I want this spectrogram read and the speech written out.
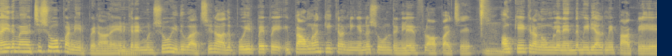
நான் இதை வச்சு ஷோ பண்ணியிருப்பேன் நான். எனக்கு ரெண்டு மூணு ஷோ இதுவாச்சு. நான் அது போயிருப்பேன். இப்போ இப்போ அவங்களாம் கேட்குறாங்க நீங்கள் என்ன ஷோன்றீங்களே ஃப்ளாப் ஆச்சு. அவங்க கேட்குறாங்க உங்களை நான் எந்த மீடியாலுமே பார்க்கலையே.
